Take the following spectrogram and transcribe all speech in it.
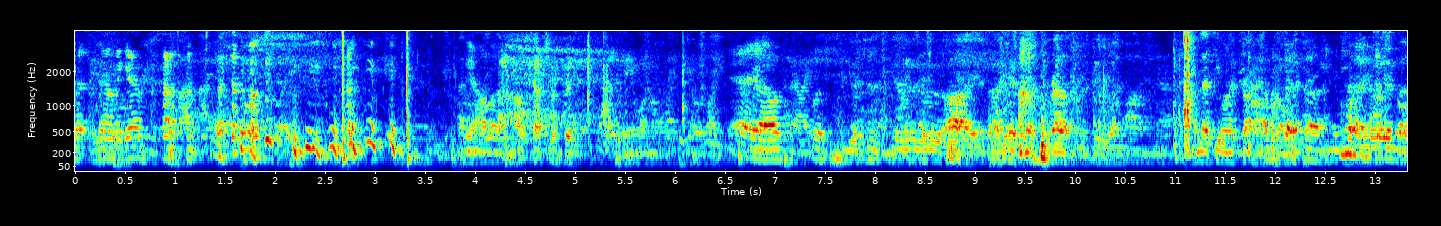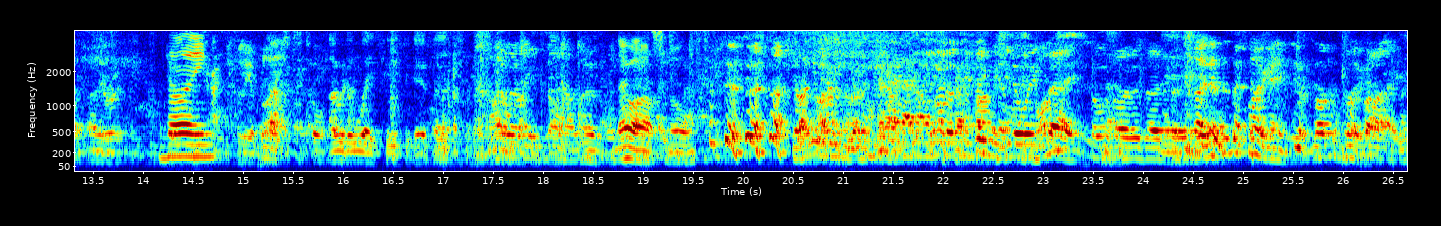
Let me down again. I said mostly. Yeah, I'll, uh, I'll catch up with anyone. Oh, I guess that's irrelevant who wins. Unless you want to try it. Nine. Obliged to talk. I would always choose to go first. No Arsenal. Should I be You should always say. Also, No, this is a slow game. This is a slow game.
